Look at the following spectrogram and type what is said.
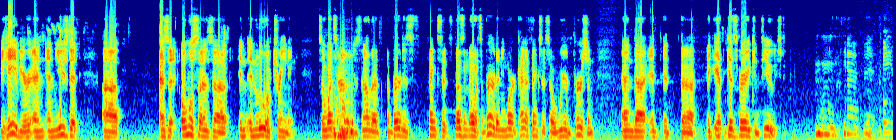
behavior and and used it uh, as a, almost as a, in, in lieu of training. So what's happened is now that the bird is thinks it doesn't know it's a bird anymore. It kind of thinks it's a weird person, and uh, it it, uh, it it gets very confused. Mm-hmm. Yeah, the, the,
